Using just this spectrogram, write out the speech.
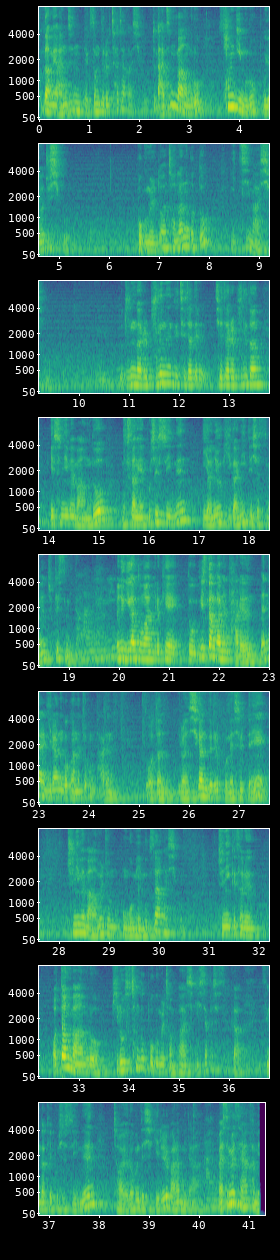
흑암에 앉은 백성들을 찾아가시고 또 낮은 마음으로 섬김으로 보여주시고 복음을 또한 전하는 것도 잊지 마시고 또 누군가를 부르는 그 제자들 제자를 부르던 예수님의 마음도 묵상해 보실 수 있는 이 연휴 기간이 되셨으면 좋겠습니다. 연휴 기간 동안 이렇게 또 일상과는 다른 맨날 일하는 것과는 조금 다른 또 어떤 이런 시간들을 보내실 때에 주님의 마음을 좀 곰곰이 묵상하시고 주님께서는 어떤 마음으로 비로소 천국 복음을 전파하시기 시작하셨을까 생각해 보실 수 있는 저 여러분 되시기를 바랍니다. 말씀을 생각하며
